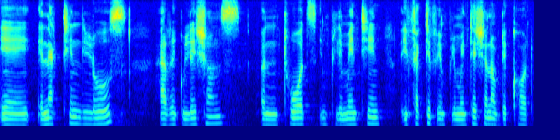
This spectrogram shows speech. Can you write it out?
uh, enacting laws and regulations and towards implementing effective implementation of the code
